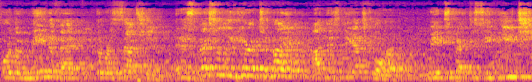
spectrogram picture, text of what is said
for the main event, the reception. And especially here tonight on this dance floor, we expect to see each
